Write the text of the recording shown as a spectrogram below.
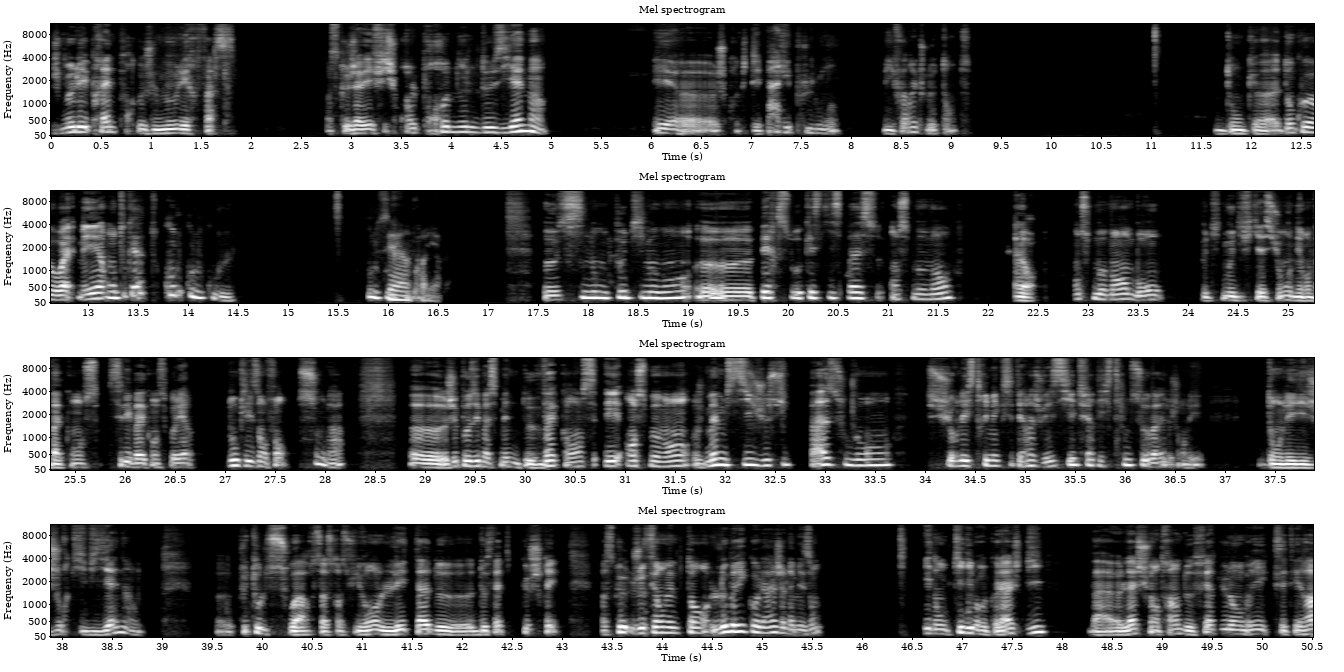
je me les prenne pour que je me les refasse. Parce que j'avais fait, je crois, le premier, le deuxième. Et euh, je crois que je n'étais pas allé plus loin. Mais il faudrait que je le tente. Donc, euh, donc ouais. Mais en tout cas, cool, cool, cool. C'est incroyable. Euh, sinon, petit moment, perso, qu'est-ce qui se passe en ce moment? Alors, en ce moment, bon, petite modification, on est en vacances, c'est les vacances scolaires, donc les enfants sont là. Euh, j'ai posé ma semaine de vacances et en ce moment, même si je suis pas souvent sur les streams, etc., je vais essayer de faire des streams sauvages dans les, jours qui viennent. Euh, plutôt le soir, ça sera suivant l'état de, fatigue que je serai. Parce que je fais en même temps le bricolage à la maison. Et donc, qui dit bricolage dit, bah, là, je suis en train de faire du lambris, etc.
